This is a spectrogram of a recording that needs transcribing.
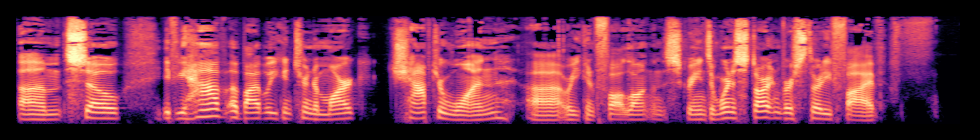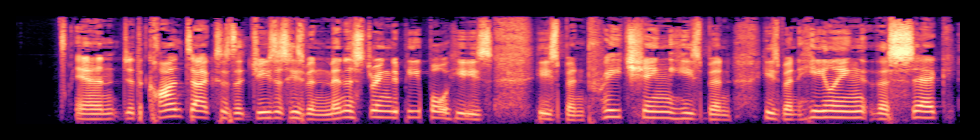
Um, so if you have a Bible, you can turn to Mark chapter 1, uh, or you can follow along on the screens. And we're going to start in verse 35. And the context is that Jesus, he's been ministering to people. He's, he's been preaching. He's been, he's been healing the sick.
